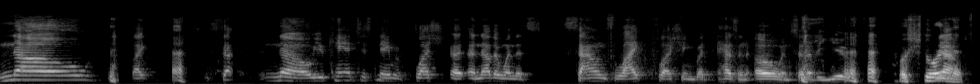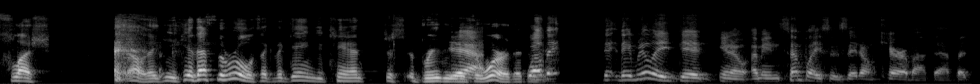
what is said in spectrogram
No, like so- no, you can't just name it flush. Uh, another one that sounds like flushing but has an O instead of a U. or shorten No. it, flush. No, they, you, yeah, that's the rule. It's like the game. You can't just abbreviate Yeah. the word. That- well, they, they they really did. You know, I mean, some places they don't care about that, but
